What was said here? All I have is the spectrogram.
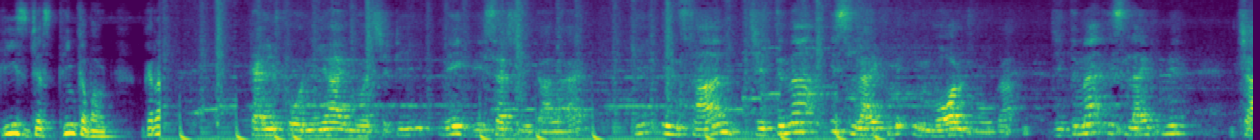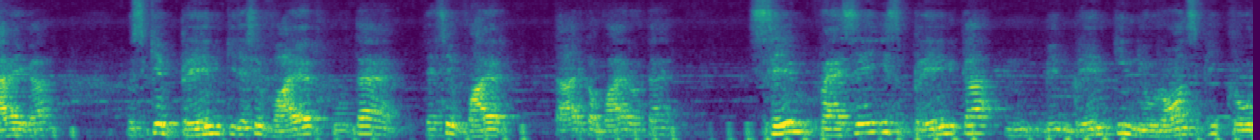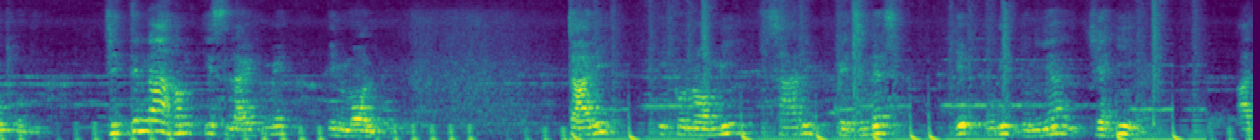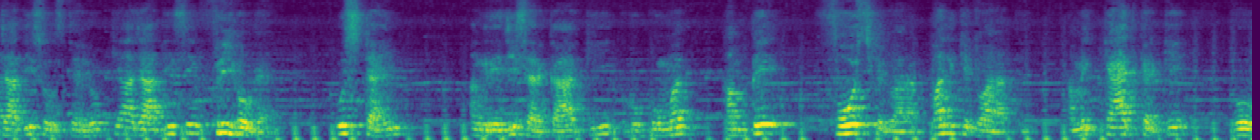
प्लीज़ जस्ट थिंक अबाउट अगर कैलिफ़ोर्निया यूनिवर्सिटी ने एक रिसर्च निकाला है कि इंसान जितना इस लाइफ में इन्वॉल्व होगा, जितना इस लाइफ में जाएगा उसके ब्रेन की जैसे वायर होता है, जैसे वायर तार का वायर होता है सेम वैसे ही इस ब्रेन का ब्रेन की न्यूरॉन्स भी ग्रोथ होगी, जितना हम इस लाइफ में इन्वॉल्व होंगे। सारी इकोनॉमी सारी बिज़नेस ये पूरी दुनिया यही है। आज़ादी सोचते हैं लोग कि आज़ादी से फ्री हो गए। उस टाइम अंग्रेज़ी सरकार की हुकूमत हम पे फोर्स के द्वारा, बल के द्वारा थी। हमें कैद करके वो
